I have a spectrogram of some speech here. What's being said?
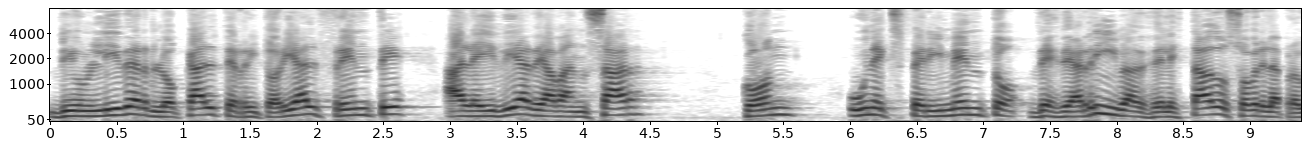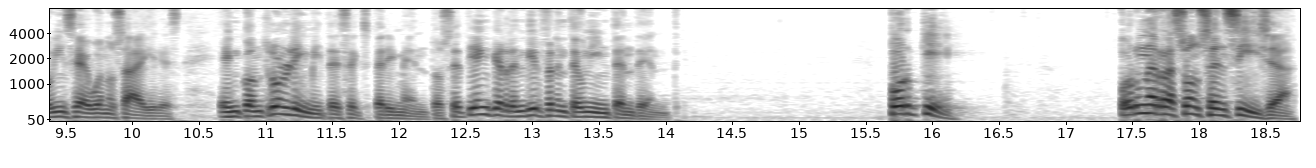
de un líder local territorial frente a la idea de avanzar con un experimento desde arriba, desde el Estado, sobre la provincia de Buenos Aires. Encontró un límite ese experimento. Se tiene que rendir frente a un intendente. ¿Por qué? Por una razón sencilla.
